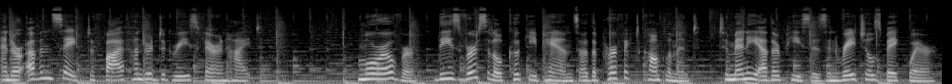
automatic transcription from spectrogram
and are oven-safe to 500 degrees Fahrenheit. Moreover, these versatile cookie pans are the perfect complement to many other pieces in Rachael's bakeware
